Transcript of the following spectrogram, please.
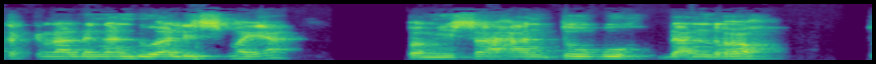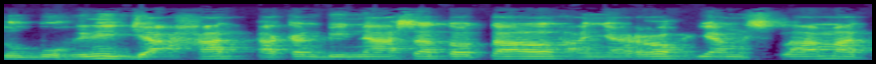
terkenal dengan dualisme ya, pemisahan tubuh dan roh. Tubuh ini jahat, akan binasa total, hanya roh yang selamat,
